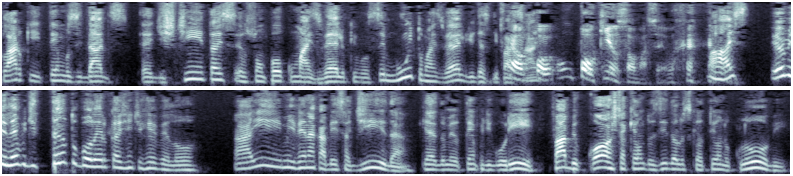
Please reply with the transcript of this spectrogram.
Claro que temos idades é, distintas. Eu sou um pouco mais velho que você, muito mais velho, diga-se de passagem. É, um, um pouquinho só, Marcelo. Mas eu me lembro de tanto goleiro que a gente revelou. Aí me vem na cabeça Dida, que é do meu tempo de guri, Fábio Costa, que é um dos ídolos que eu tenho no clube,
